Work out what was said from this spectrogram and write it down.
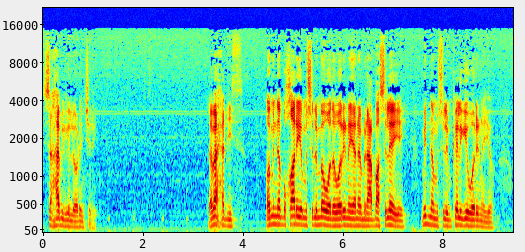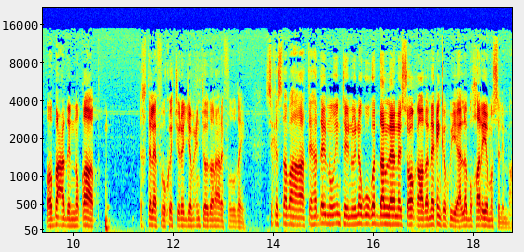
saxaabigii la odhan jiray. Laba xadiid oo midna bukhaari iyo muslimba wada warinayaan oo ibnu cabaas leeyay midna muslim keligii warinayo oo bacdi nuqaad ikhtilaaf uu ka jiro jamcintoodana aanay fududayn si kastaba ha ahaatee haddaynu intaynu inagu uga dan leenay soo qaadanay nka ku yaalla bukhaari iyo muslimba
